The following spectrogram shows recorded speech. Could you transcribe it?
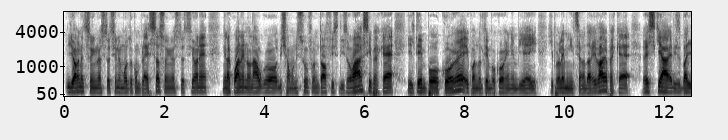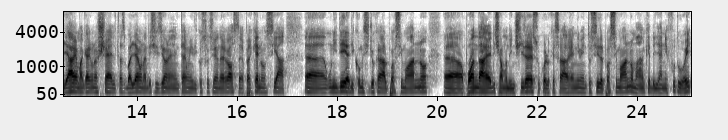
gli Hornets sono in una situazione molto complessa, sono in una situazione nella quale non auguro diciamo, nessun front office di trovarsi perché il tempo corre e quando il tempo corre in NBA i problemi iniziano ad arrivare perché rischiare di sbagliare magari una scelta, sbagliare una decisione in termini di costruzione del roster perché non si ha eh, un'idea di come si giocherà il prossimo anno eh, può andare diciamo ad incidere su quello che sarà il rendimento sì del prossimo anno ma anche degli anni futuri.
